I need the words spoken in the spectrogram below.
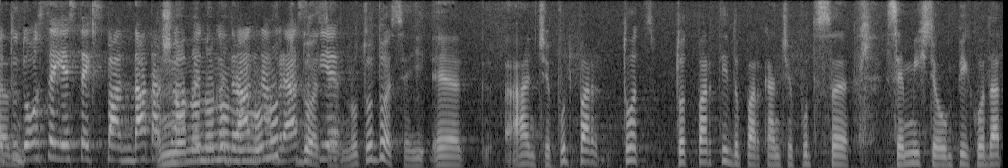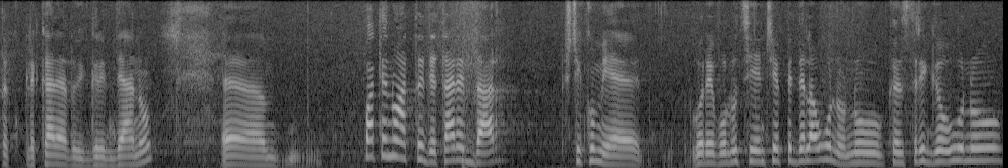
că Tudose este expandat așa pentru că Dragnea vrea să Tudose, fie... Nu Tudose. E, A început, par, tot, tot partidul parcă a început să se miște un pic odată cu plecarea lui Grindeanu. E, Poate nu atât de tare, dar știi cum e, o revoluție începe de la unul, nu când strigă unul,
